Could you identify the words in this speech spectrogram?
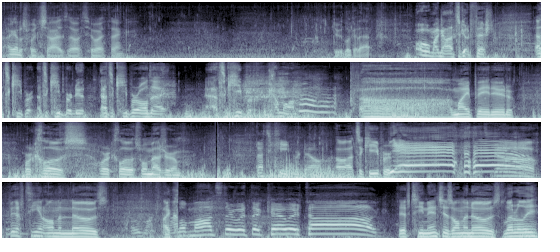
right, I gotta switch sides though, too, I think. Dude, look at that. Oh my God, that's a good fish. That's a keeper. That's a keeper, dude. That's a keeper all day. That's a keeper. Come on. Oh, might be, dude. We're close. We're close. We'll measure him. That's a keeper, Dell. Oh, that's a keeper. Yeah. Oh, 15 on the nose. Oh my I God. The monster with the killer tog. 15 inches on the nose. Literally,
